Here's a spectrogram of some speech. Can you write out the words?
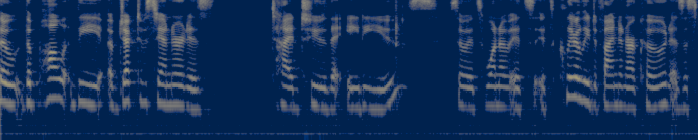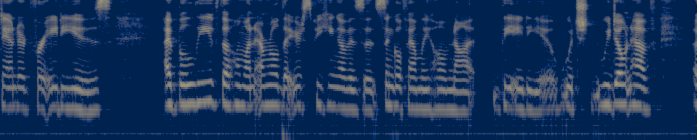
So the the objective standard is tied to the ADUs. So it's one of, it's, it's clearly defined in our code as a standard for ADUs. I believe the home on Emerald that you're speaking of is a single-family home, not the ADU, which we don't have, uh,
